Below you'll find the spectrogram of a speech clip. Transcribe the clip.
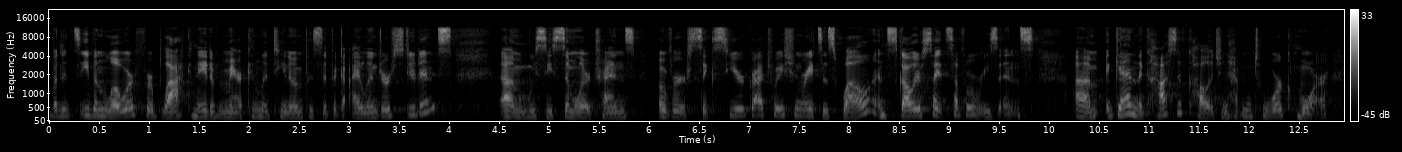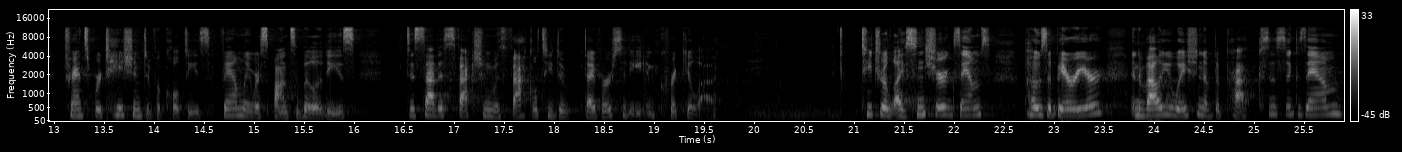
but it's even lower for Black, Native American, Latino, and Pacific Islander students. Um, we see similar trends over six-year graduation rates as well, and scholars cite several reasons. Um, again, the cost of college and having to work more, transportation difficulties, family responsibilities, dissatisfaction with faculty diversity and curricula. Teacher licensure exams pose a barrier. An evaluation of the praxis exam,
